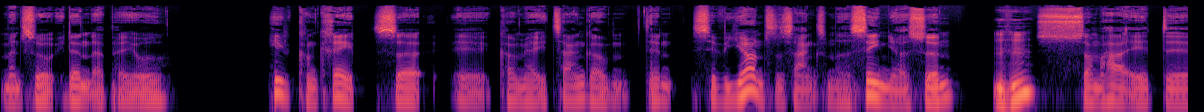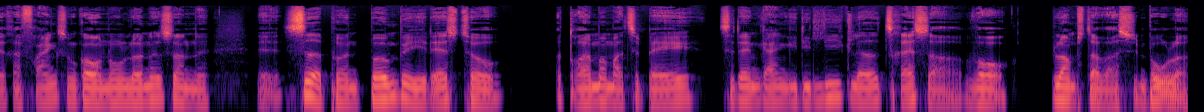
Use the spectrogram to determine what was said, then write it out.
man så i den der periode. Helt konkret, så øh, kom jeg i tanke om den C.V. Jørgensen-sang, som hedder Senior og Søn, Mm-hmm. som har et øh, reference, som går nogenlunde sådan, øh, sidder på en bombe i et S-tog og drømmer mig tilbage til den gang i de ligeglade 60'ere, hvor blomster var symboler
